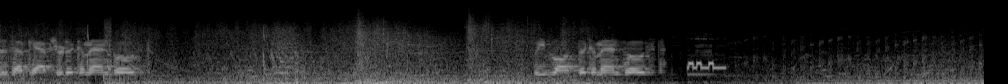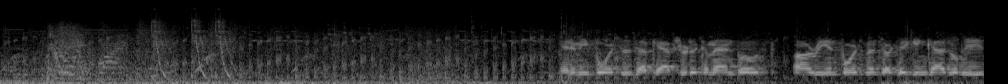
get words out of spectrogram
Forces have captured a command post. We've lost the command post. Enemy forces have captured a command post. Our reinforcements are taking casualties.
